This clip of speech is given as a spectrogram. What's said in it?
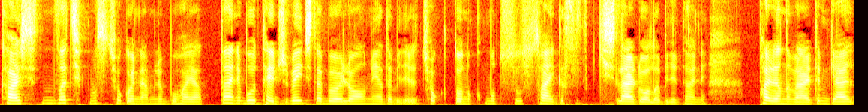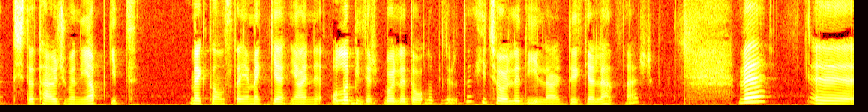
karşınıza çıkması çok önemli bu hayatta. Hani bu tecrübe hiç de böyle olmayabilirdi. Çok donuk, mutsuz, saygısız kişiler de olabilirdi. Hani paranı verdim gel işte tercümeni yap git McDonald's'ta yemek ye. Yani olabilir. Böyle de olabilirdi. Hiç öyle değillerdi gelenler. Ve e,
